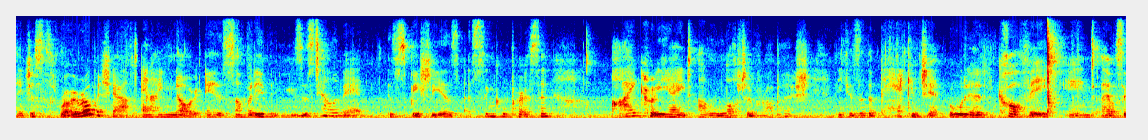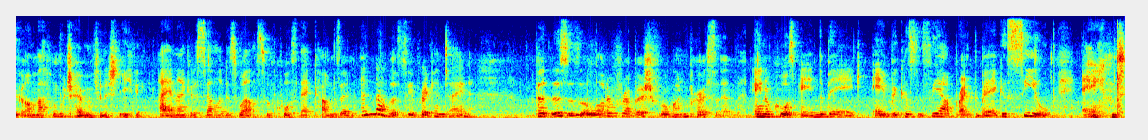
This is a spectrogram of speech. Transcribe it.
they just throw rubbish out. And I know as somebody that uses Talabat especially as a single person I create a lot of rubbish because of the packaging. Ordered coffee and I also got a muffin which I haven't finished eating. And I got a salad as well so of course that comes in another separate container. But this is a lot of rubbish for one person. And of course, and the bag. And because it's the outbreak, the bag is sealed. And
